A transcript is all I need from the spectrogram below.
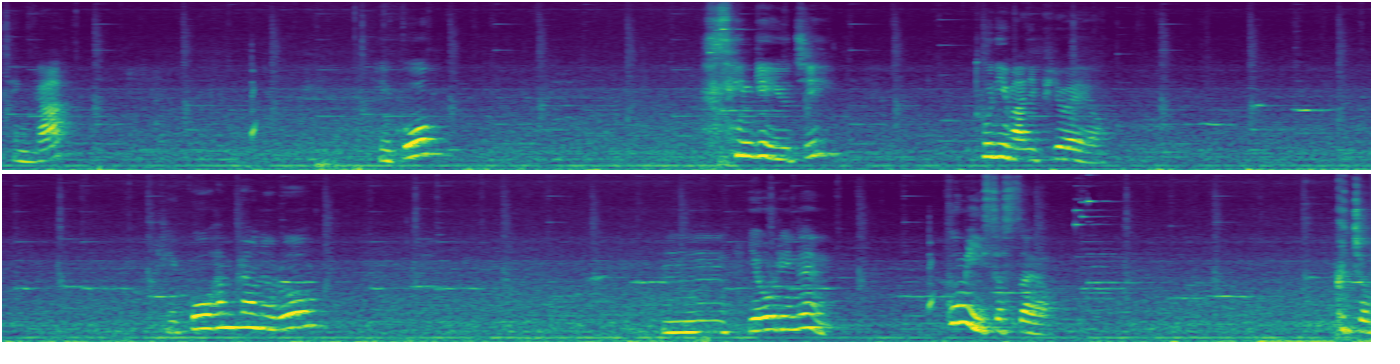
생각. 그리고 생계 유지. 돈이 많이 필요해요. 그리고 한편으로 음 여울이는 꿈이 있었어요. 그쵸?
